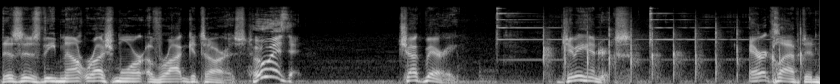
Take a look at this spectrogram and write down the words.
This is the Mount Rushmore of rock guitarists. Who is it? Chuck Berry, Jimi Hendrix, Eric Clapton,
